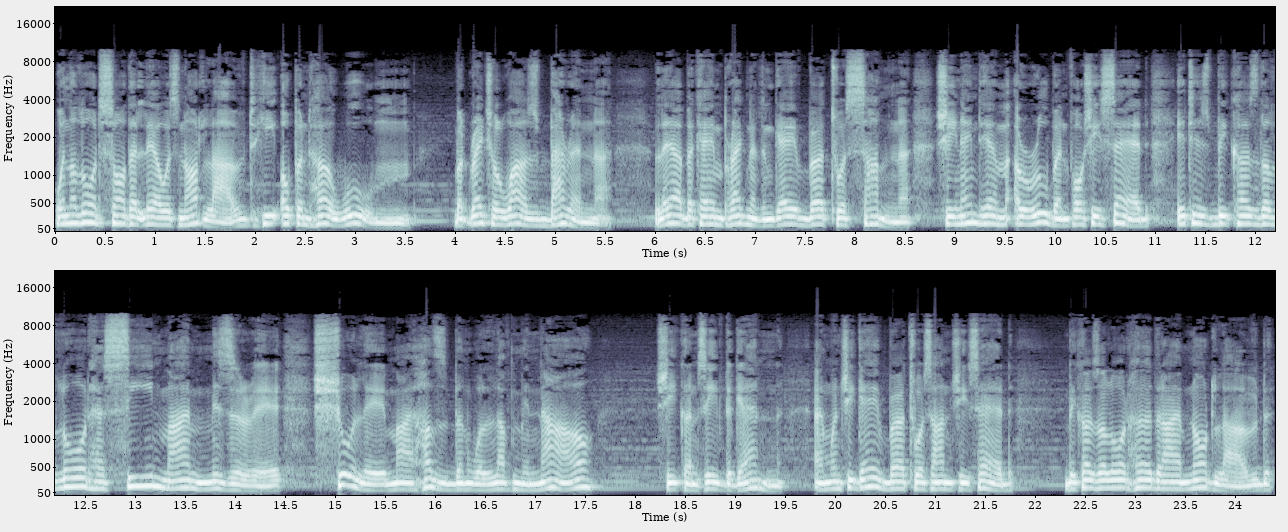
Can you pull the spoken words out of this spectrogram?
When the Lord saw that Leah was not loved, he opened her womb. But Rachel was barren. Leah became pregnant and gave birth to a son. She named him Reuben, for she said, It is because the Lord has seen my misery. Surely my husband will love me now. She conceived again, and when she gave birth to a son, she said, Because the Lord heard that I am not loved,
